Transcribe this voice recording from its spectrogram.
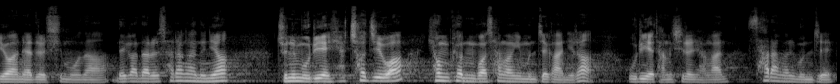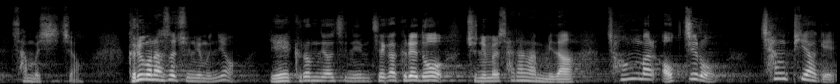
요한의 아들 시모나 내가 나를 사랑하느냐? 주님 우리의 처지와 형편과 상황이 문제가 아니라 우리의 당신을 향한 사랑을 문제 삼으시죠. 그리고 나서 주님은요, 예, 그럼요, 주님. 제가 그래도 주님을 사랑합니다. 정말 억지로, 창피하게,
